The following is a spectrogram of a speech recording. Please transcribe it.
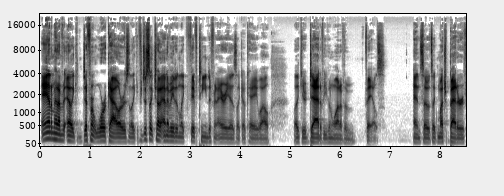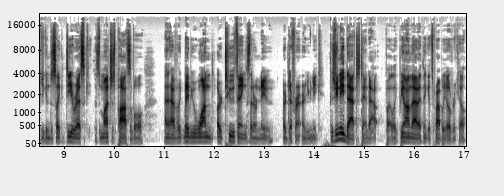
and I'm to have like different work hours and like if you just like try to innovate in like 15 different areas like okay, well, like you're dead if even one of them fails. And so it's like much better if you can just like de-risk as much as possible and have like maybe one or two things that are new or different or unique because you need that to stand out. But like beyond that, I think it's probably overkill.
